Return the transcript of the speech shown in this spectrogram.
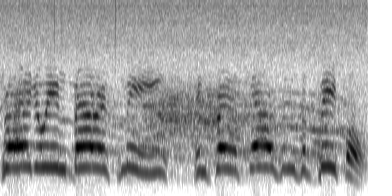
Try to embarrass me in front of thousands of people.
